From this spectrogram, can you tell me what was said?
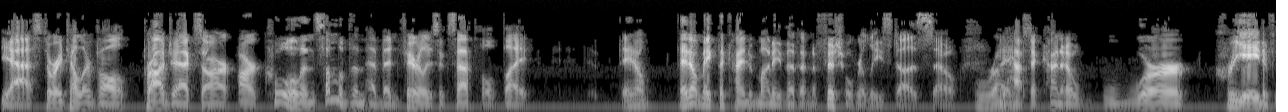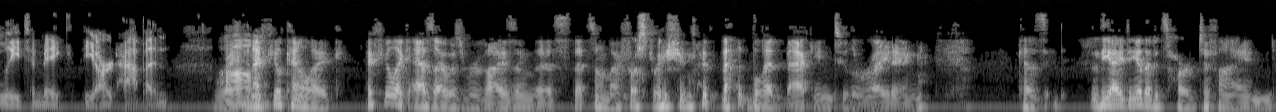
yeah, storyteller vault projects are are cool, and some of them have been fairly successful, but they don't they don't make the kind of money that an official release does. So Right. you have to kind of work creatively to make the art happen. Right. and I um, feel kind of like I feel like as I was revising this, that some of my frustration with that bled back into the writing, because the idea that it's hard to find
